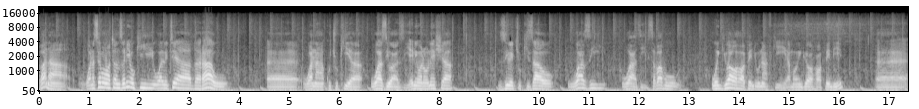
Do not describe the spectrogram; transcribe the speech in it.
bana wanasema watanzania ukiwaletea dharau uh, wanakuchukia wazi wazi. Yaani wanaonyesha zile chuki zao wazi wazi. Sababu wengi wao hawapendi unafiki ama wengi wao hawapendi uh,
